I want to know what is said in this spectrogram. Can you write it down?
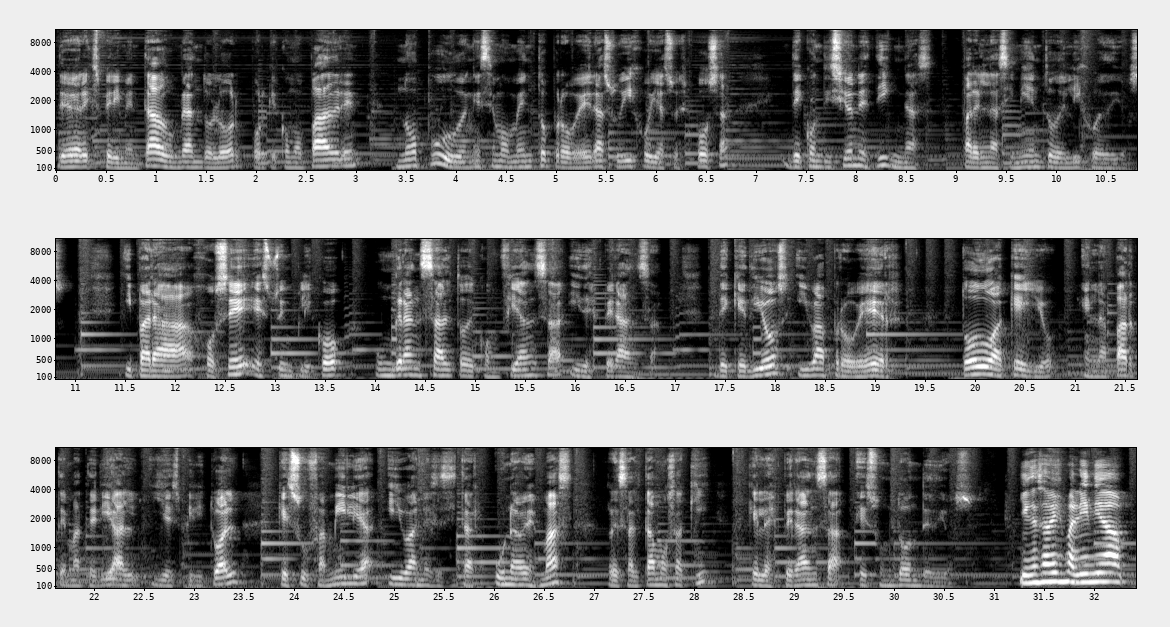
debe haber experimentado un gran dolor porque como padre no pudo en ese momento proveer a su hijo y a su esposa de condiciones dignas para el nacimiento del Hijo de Dios. Y para José esto implicó un gran salto de confianza y de esperanza, de que Dios iba a proveer todo aquello en la parte material y espiritual que su familia iba a necesitar. Una vez más, resaltamos aquí que la esperanza es un don de Dios. Y en esa misma línea,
